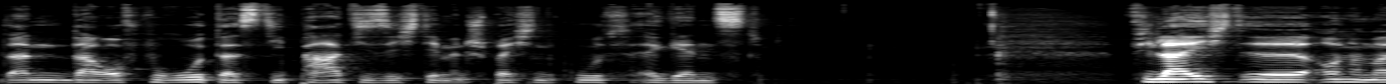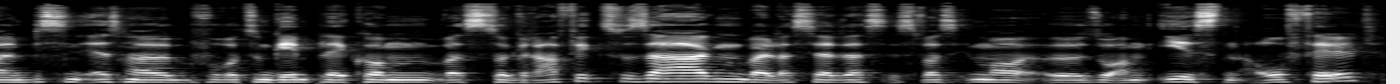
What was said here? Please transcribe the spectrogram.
dann darauf beruht, dass die Party sich dementsprechend gut ergänzt. Vielleicht äh, auch nochmal ein bisschen erstmal, bevor wir zum Gameplay kommen, was zur Grafik zu sagen, weil das ja das ist, was immer äh, so am ehesten auffällt.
